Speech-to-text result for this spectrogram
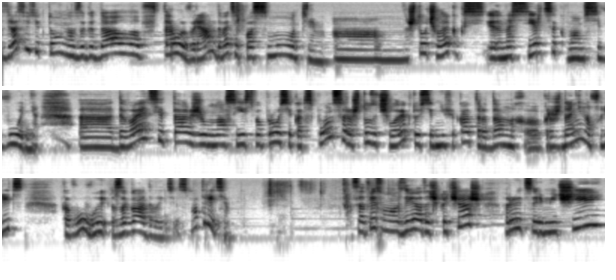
Здравствуйте, кто у нас загадал второй вариант. Давайте посмотрим, что у человека э, на сердце к вам сегодня. А, давайте также у нас есть вопросик от спонсора, что за человек, то есть сигнификатор данных э, гражданинов, лиц, кого вы загадываете. Смотрите. Соответственно, у нас девяточка чаш, рыцарь мечей,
